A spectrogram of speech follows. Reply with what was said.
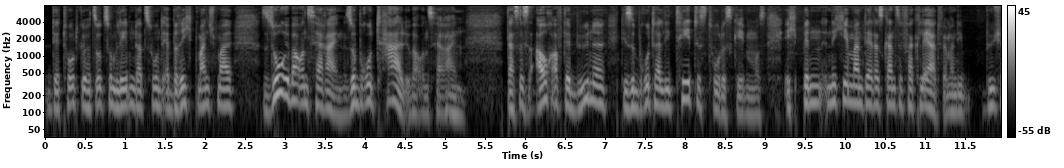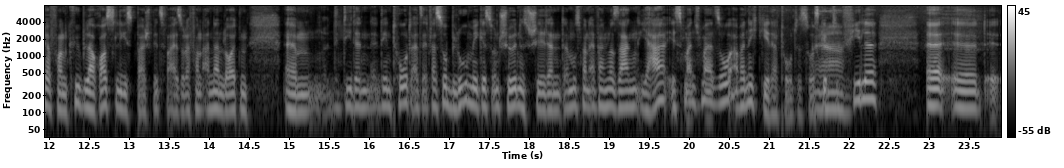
der Tod gehört so zum Leben dazu und er bricht manchmal so über uns herein, so brutal über uns herein. Mhm dass es auch auf der Bühne diese Brutalität des Todes geben muss. Ich bin nicht jemand, der das Ganze verklärt. Wenn man die Bücher von Kübler-Ross liest beispielsweise oder von anderen Leuten, ähm, die dann den Tod als etwas so Blumiges und Schönes schildern, dann muss man einfach nur sagen, ja, ist manchmal so, aber nicht jeder Tod ist so. Es ja. gibt viele äh, äh,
